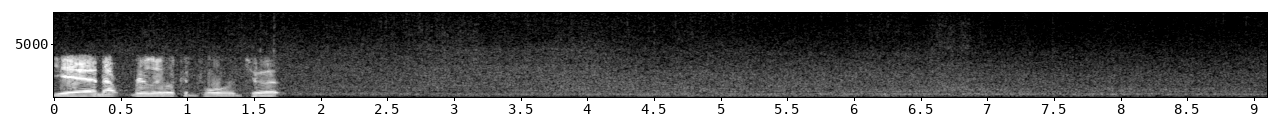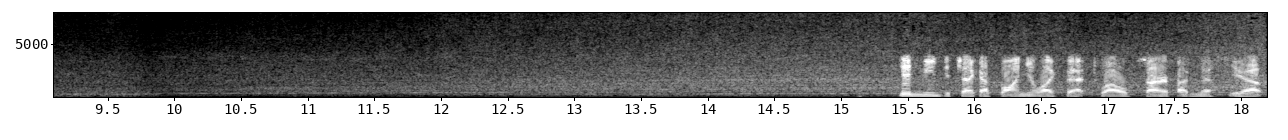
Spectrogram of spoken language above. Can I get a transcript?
Yeah, not really looking forward to it. Didn't mean to check up on you like that, 12. Sorry if I messed you up.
